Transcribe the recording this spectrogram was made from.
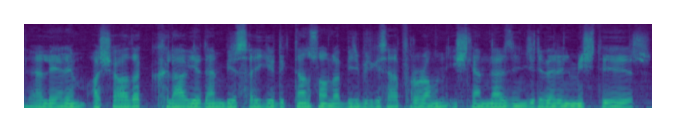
İlerleyelim. Aşağıda klavyeden bir sayı girdikten sonra bir bilgisayar programının işlemler zinciri verilmiştir.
